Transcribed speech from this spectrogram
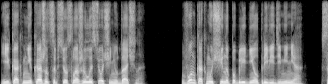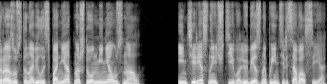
И, как мне кажется, все сложилось очень удачно. Вон как мужчина побледнел при виде меня. Сразу становилось понятно, что он меня узнал. Интересное чтиво, любезно поинтересовался я.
